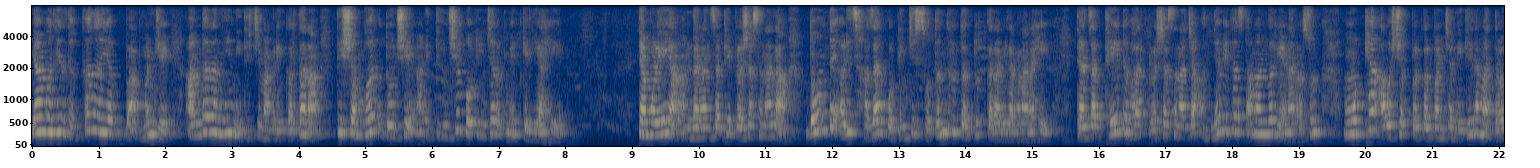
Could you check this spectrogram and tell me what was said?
यामधील धक्कादायक बाब म्हणजे आमदारांनी निधीची मागणी करताना ती शंभर दोनशे आणि तीनशे कोटींच्या रकमेत केली आहे. त्यामुळे या आमदारांसाठी प्रशासनाला दोन ते अडीच हजार कोटींची स्वतंत्र तरतूद करावी लागणार आहे. त्याचा थेट भार प्रशासनाच्या अन्य विकास कामांवर येणार असून मोठ्या आवश्यक प्रकल्पांच्या निधीला मात्र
